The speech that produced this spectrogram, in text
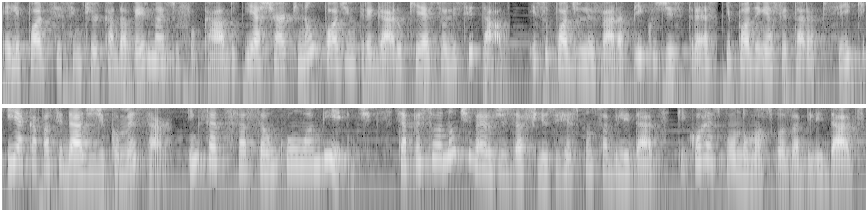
ele pode se sentir cada vez mais sufocado e achar que não pode entregar o que é solicitado. Isso pode levar a picos de estresse que podem afetar a psique e a capacidade de começar. Insatisfação com o ambiente. Se a pessoa não tiver os desafios e responsabilidades que correspondam às suas habilidades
